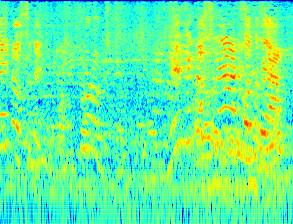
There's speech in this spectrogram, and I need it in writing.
ఇటు వస్తున్నాయి. నీళ్ళు ఇటు వస్తున్నాయి, అటు పోతున్నాయా? ఆ మరి మీరు చెప్పేది అంటే చెప్పు.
